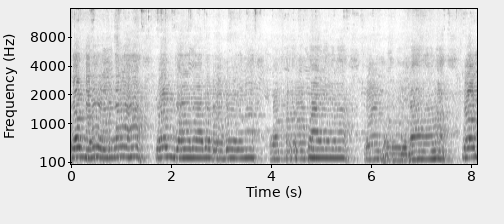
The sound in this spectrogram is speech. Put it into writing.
ఓం నమో నమః ఓం జయాయ గురవే నమః ఓం నమరూపాయ నమః ఓం భూరుదాయ నమః ఓం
